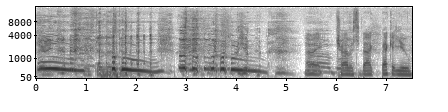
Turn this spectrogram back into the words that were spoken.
dirty. That's good. That's good. All right, oh, Travis, back back at you.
